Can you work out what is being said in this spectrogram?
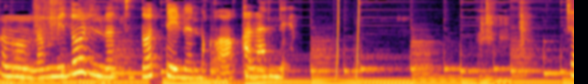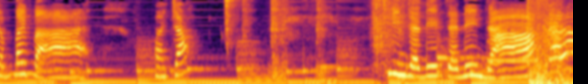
あのな、緑のやつどうやって入れるのかわからんね。じゃあ、バイバイ。バイちゃん。忍者、忍者、忍者。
